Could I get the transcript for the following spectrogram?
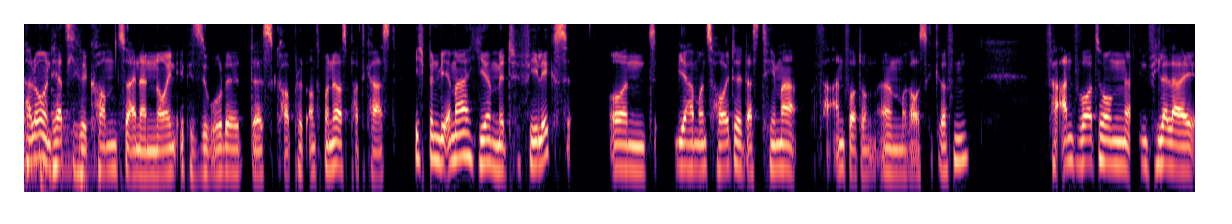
Hallo und herzlich willkommen zu einer neuen Episode des Corporate Entrepreneurs Podcast. Ich bin wie immer hier mit Felix und wir haben uns heute das Thema Verantwortung ähm, rausgegriffen. Verantwortung in vielerlei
